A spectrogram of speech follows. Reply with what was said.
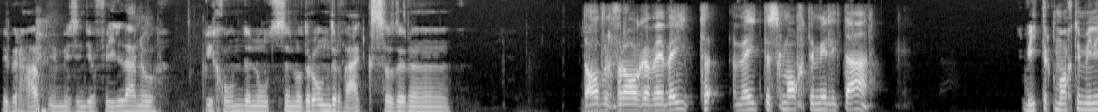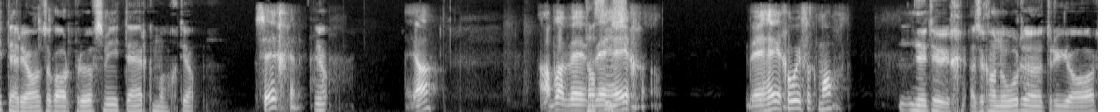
Überhaupt nicht. Wir sind ja viel auch noch bei Kunden nutzen oder unterwegs oder, äh, Darf ich fragen, wer weit, weit das gemacht im Militär? weitergemacht im Militär, ja, sogar Berufsmilitär gemacht, ja. Sicher? Ja. Ja. Aber wer, Das wer, ist- hat- wer hat Käufer gemacht? Nicht hoch. Also ich habe nur äh, drei Jahre,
